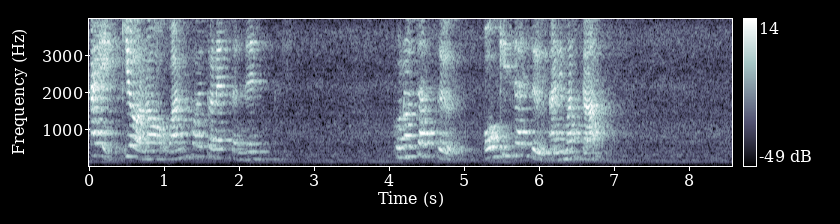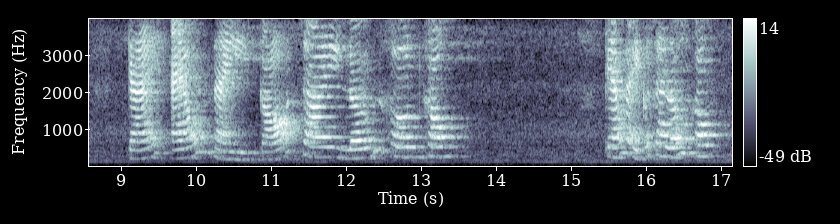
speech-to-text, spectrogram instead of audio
はい、今日のワンポイントレッスンです。このシャツ、大きいサイズありますか Cái áo này có size lớn hơn không? Cái áo này có size lớn hơn không?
